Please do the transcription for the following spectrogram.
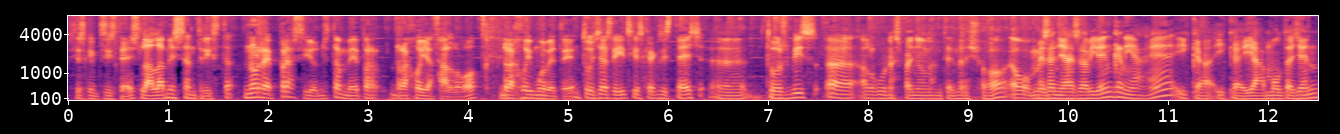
si és que existeix, l'ala més centrista, no rep pressions també per Rajoy haz algo, Rajoy muévete. Tu ja has dit, si és que existeix, eh, tu has vist eh, algun espanyol entendre això? O més enllà, és evident que n'hi ha, eh? I que, I que hi ha molta gent,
